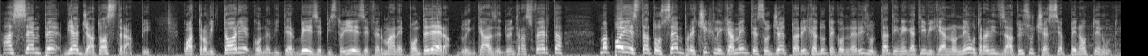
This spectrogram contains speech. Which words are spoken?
ha sempre viaggiato a strappi. Quattro vittorie con Viterbese, Pistoiese, Fermane e Pontedera, due in casa e due in trasferta, ma poi è stato sempre ciclicamente soggetto a ricadute con risultati negativi che hanno neutralizzato i successi appena ottenuti.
